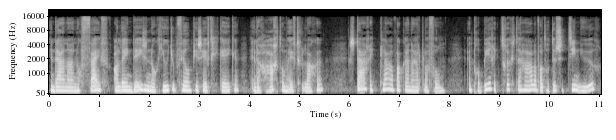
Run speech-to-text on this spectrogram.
en daarna nog vijf alleen deze nog YouTube-filmpjes heeft gekeken en er hard om heeft gelachen, staar ik klaar wakker naar het plafond en probeer ik terug te halen wat er tussen tien uur,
